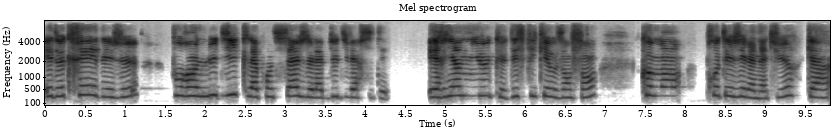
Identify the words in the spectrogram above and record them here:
et de créer des jeux pour rendre ludique l'apprentissage de la biodiversité. Et rien de mieux que d'expliquer aux enfants comment protéger la nature, car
